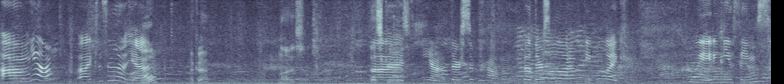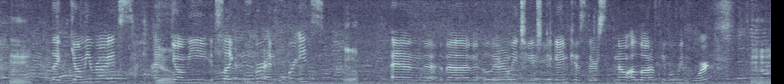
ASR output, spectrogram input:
Um yeah. I can say that yeah. Okay. Nice. That's but good. yeah, there's a problem. But there's a lot of people like creating new things, Mhm. like Yummy Rides and Yeah. Yummy. It's like Uber and Uber Eats, Yeah. and that literally changed the game because there's now a lot of people with work Mhm.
